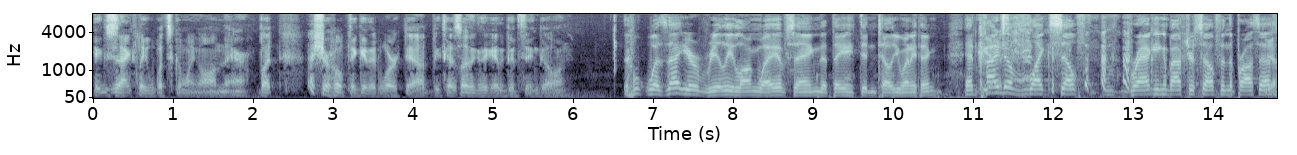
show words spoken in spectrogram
exactly what's going on there. But I sure hope they get it worked out because I think they got a good thing going. Was that your really long way of saying that they didn't tell you anything, and kind of like self bragging about yourself in the process?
